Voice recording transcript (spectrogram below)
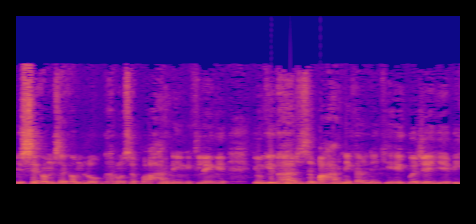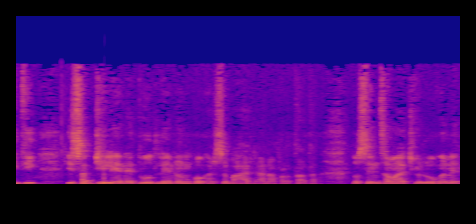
इससे कम से कम लोग घरों से बाहर नहीं निकलेंगे क्योंकि घर से बाहर निकलने की एक वजह ये भी थी कि सब्ज़ी लेने दूध लेने उनको घर से बाहर जाना पड़ता था। तो सिंध समाज के लोगों ने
